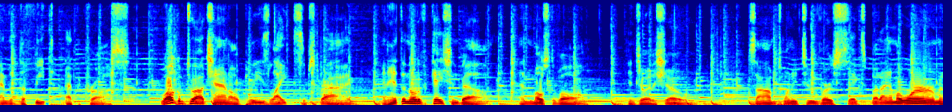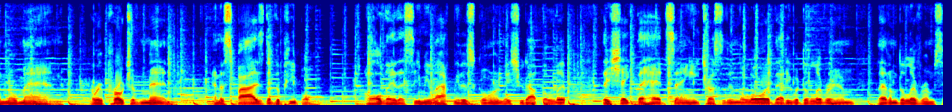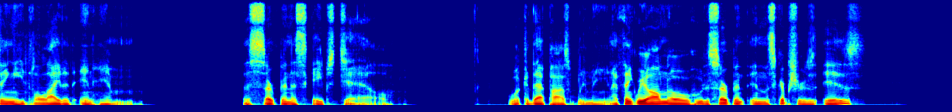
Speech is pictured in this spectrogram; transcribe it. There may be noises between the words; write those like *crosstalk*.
and the defeat at the cross. Welcome to our channel. Please like, subscribe, and hit the notification bell. And most of all, enjoy the show. Psalm 22, verse 6 But I am a worm and no man, a reproach of men, and despised of the people. All they that see me laugh me to scorn, they shoot out the lip they shake the head, saying he trusted in the Lord that he would deliver him. Let him deliver him, seeing he delighted in him. The serpent escapes jail. What could that possibly mean? I think we all know who the serpent in the scriptures is.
